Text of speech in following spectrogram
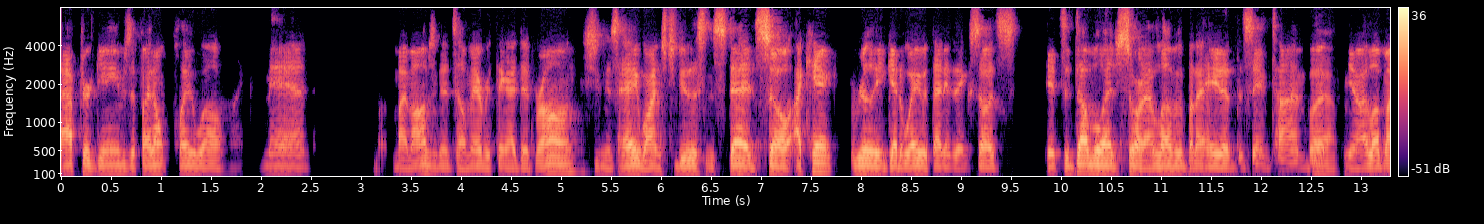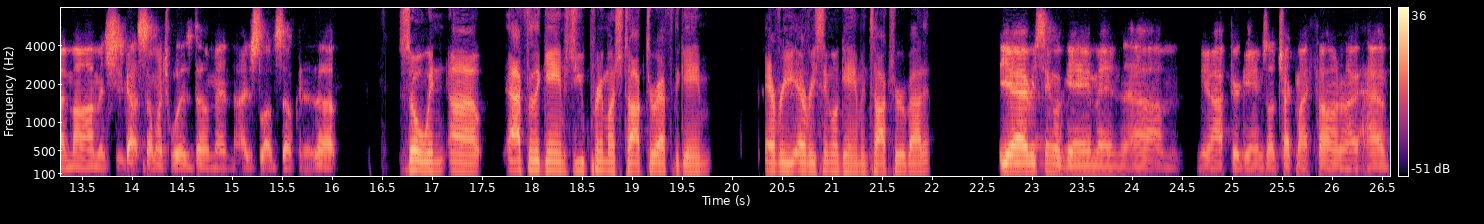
after games, if I don't play well, I'm like, man, my mom's going to tell me everything I did wrong. She's going to say, "Hey, why don't you do this instead?" So I can't really get away with anything. So it's it's a double edged sword. I love it, but I hate it at the same time. But yeah. you know, I love my mom, and she's got so much wisdom, and I just love soaking it up. So when uh, after the games, do you pretty much talk to her after the game, every every single game, and talk to her about it? Yeah, every single game, and um, you know, after games, I'll check my phone, and I have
